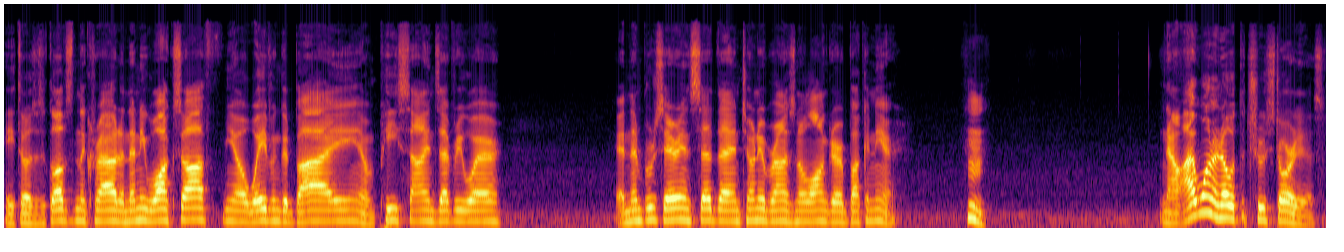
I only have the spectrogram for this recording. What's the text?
He throws his gloves in the crowd, and then he walks off, you know, waving goodbye, you know, peace signs everywhere. And then Bruce Arians said that Antonio Brown is no longer a Buccaneer. Hmm. Now, I want to know what the true story is.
